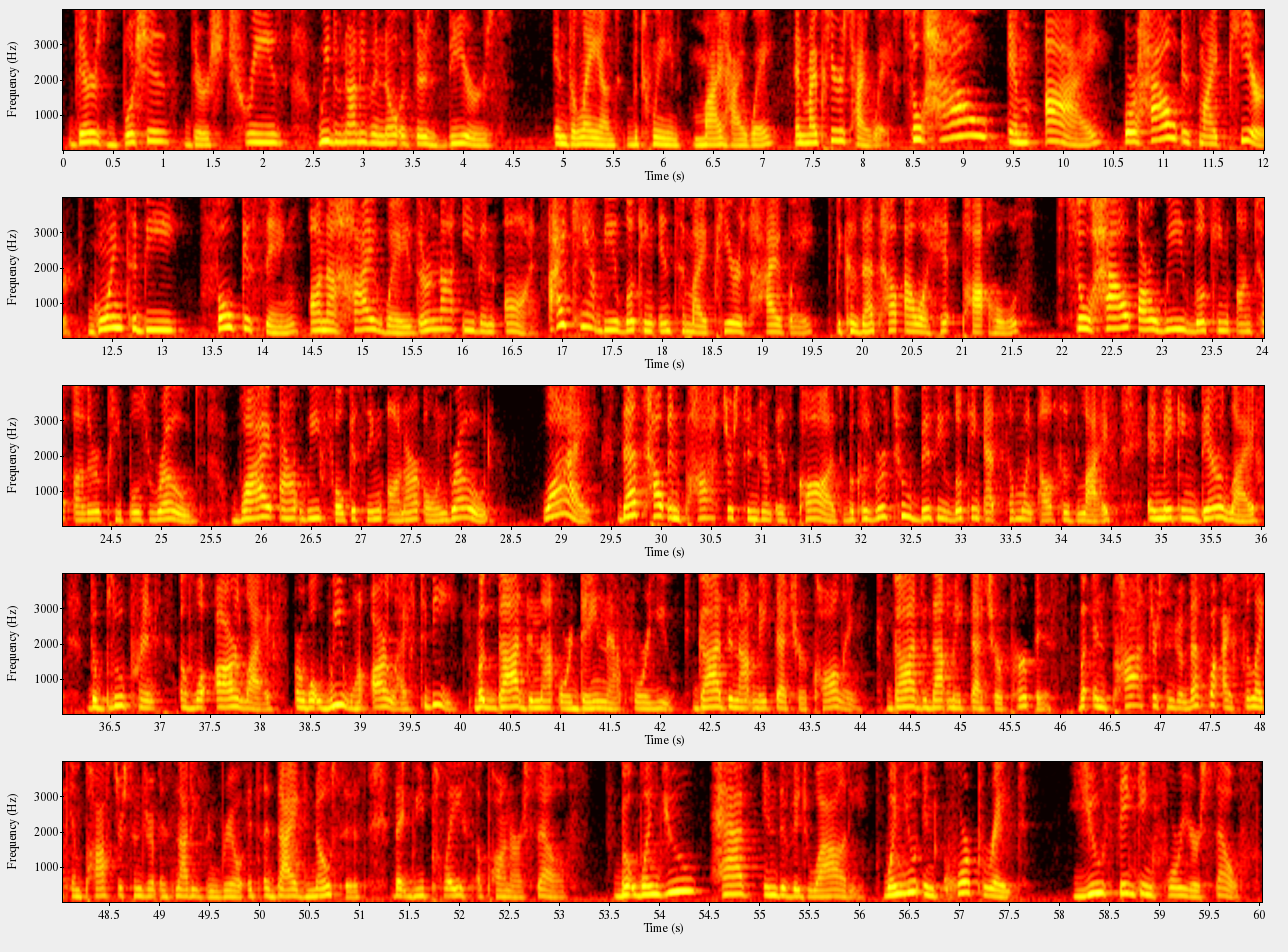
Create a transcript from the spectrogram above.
there's bushes, there's trees. We do not even know if there's deers in the land between my highway and my peer's highway. So, how am I or how is my peer going to be focusing on a highway they're not even on? I can't be looking into my peer's highway because that's how I will hit potholes. So, how are we looking onto other people's roads? Why aren't we focusing on our own road? Why? That's how imposter syndrome is caused because we're too busy looking at someone else's life and making their life the blueprint of what our life or what we want our life to be. But God did not ordain that for you. God did not make that your calling. God did not make that your purpose. But imposter syndrome, that's why I feel like imposter syndrome is not even real. It's a diagnosis that we place upon ourselves. But when you have individuality, when you incorporate you thinking for yourself,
